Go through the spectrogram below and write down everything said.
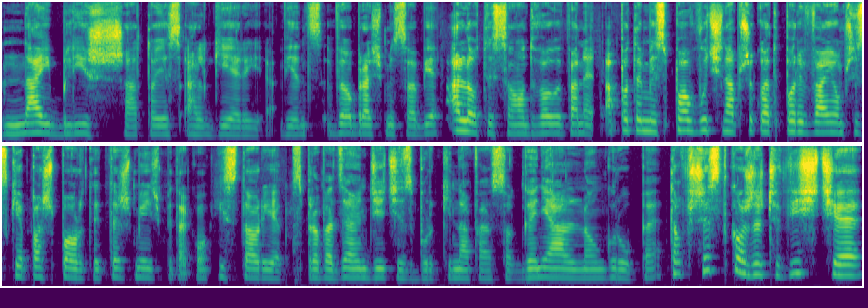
najbliższa to jest Algieria. Więc wyobraźmy sobie, a loty są odwoływane, a potem jest powódź, na przykład porywają wszystkie paszporty. Też mieliśmy taką historię. Sprowadzają dzieci z Burkina Faso, genialną grupę. To wszystko rzeczywiście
